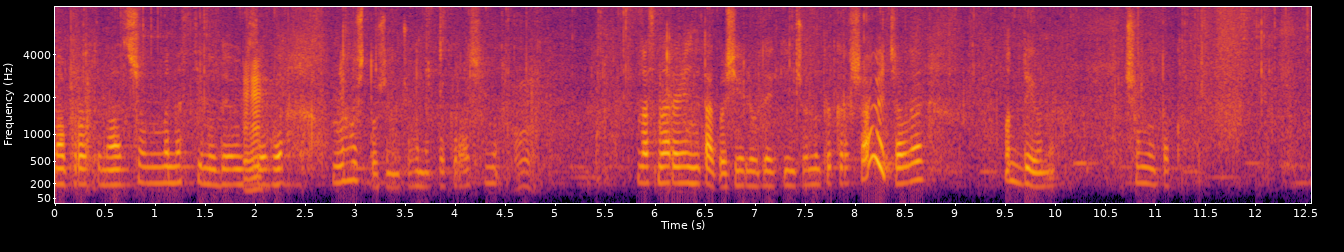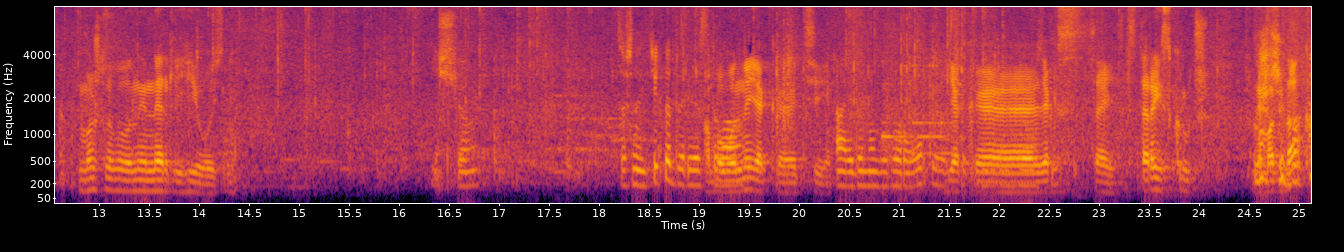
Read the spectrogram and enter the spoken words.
напроти нас, що ми на стіну дивимося Мгм. його, у нього ж теж нічого не прикрашено. У нас на районі також є люди, які нічого не прикрашають, але от дивно. Чому так? Можливо, вони не релігіозні. І що? Це ж не тільки до Різдва, Або вони як е, ці, а й до Нового року. як, е, як цей старий скрудж. Не Макдак?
